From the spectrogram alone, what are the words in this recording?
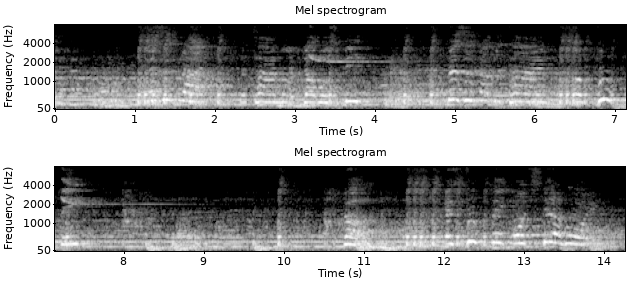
Brother. This is not the time of double speak. This is not the time of group think. No. It's group think on steroids.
